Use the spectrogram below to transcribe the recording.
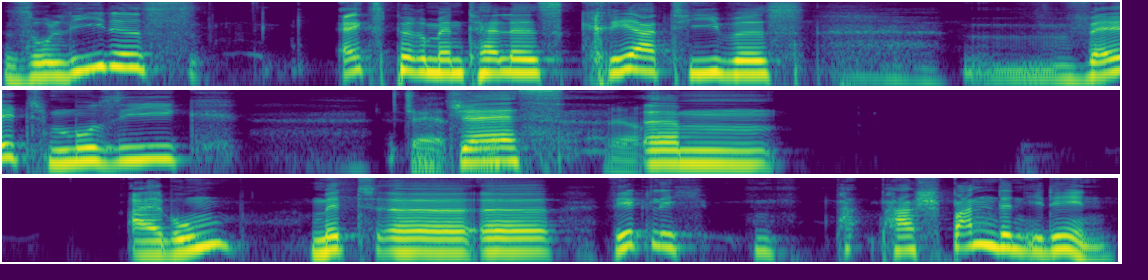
solides, experimentelles, kreatives Weltmusik, Jazz. Jazz, Ja. ähm, Album mit äh, äh, wirklich ein pa paar spannenden Ideen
